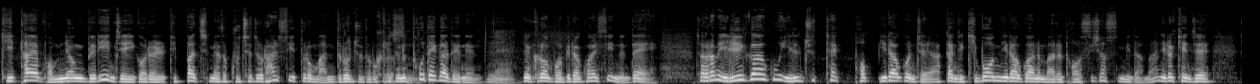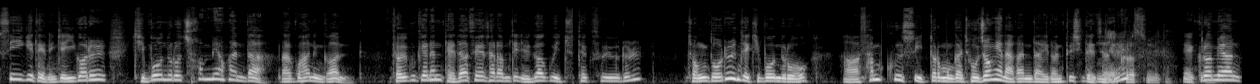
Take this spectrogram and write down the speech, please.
기타의 법령들이 이제 이거를 뒷받침해서 구체적으로 할 수 있도록 만들어 주도록 해주는 그렇습니다. 토대가 되는 네. 그런 법이라고 할 수 있는데 자 그러면 일가구 일주택 법이라고 이제 아까 이제 기본이라고 하는 말을 더 쓰셨습니다만 이렇게 이제 쓰이게 되는 게 이거를 기본으로 천명한다라고 하는 건 결국에는 대다수의 사람들이 일가구 이주택 소유를 정도를 이제 기본으로 어, 삼을 수 있도록 뭔가 조정해 나간다 이런 뜻이 되잖아요. 네, 그렇습니다. 예, 그러면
